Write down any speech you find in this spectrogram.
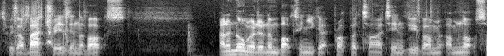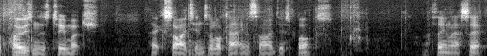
so we've got batteries in the box. And normally at an unboxing you get proper tight in view, but I'm, I'm not supposing there's too much exciting to look at inside this box. I think that's it.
